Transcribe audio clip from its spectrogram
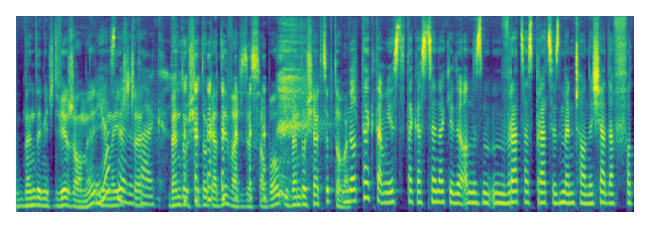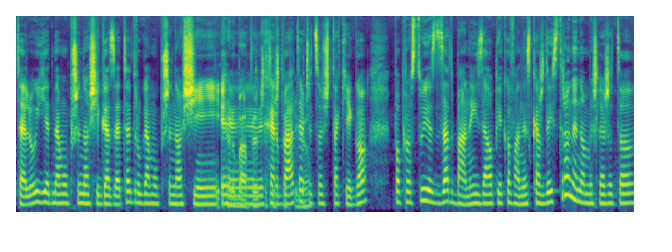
będę mieć dwie żony i one Jasne, jeszcze tak. będą się dogadywać ze sobą i będą się akceptować. No tak, tam jest taka scena, kiedy on wraca z pracy zmęczony, siada w fotelu i jedna mu przynosi gazetę, druga mu przynosi e, Herbatę czy coś herbatę takiego. czy coś takiego. Po prostu jest zadbany i zaopiekowany z każdej strony. No myślę, że to...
